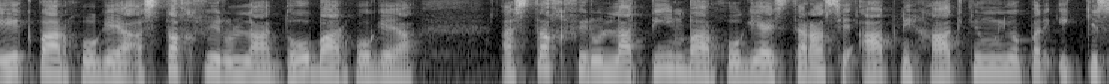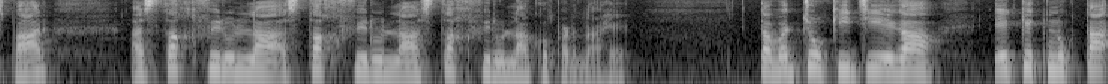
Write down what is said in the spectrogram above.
एक बार हो गया अस्तफ़िरुल्ला दो बार हो गया अस्तफ़िरुल्ला तीन बार हो गया। इस तरह से आपने हाथ की उंगलियों पर इक्कीस बार अस्तफ़िरुल्ला अस्तफ़िरुल्ला अस्तफ़िरुल्ला को पढ़ना है। तवज्जो कीजिएगा। एक एक नुक्ता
